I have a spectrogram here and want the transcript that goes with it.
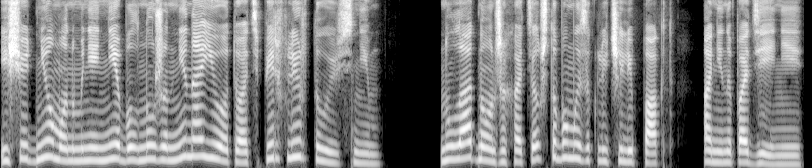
Еще днем он мне не был нужен ни на йоту, а теперь флиртую с ним. Ну ладно, он же хотел, чтобы мы заключили пакт о ненападении.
